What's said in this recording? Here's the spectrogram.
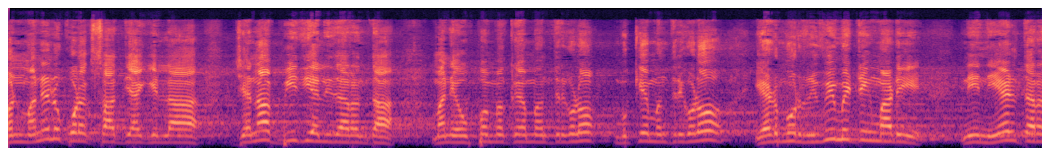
ಒಂದು ಮನೆಯೂ ಕೊಡೋಕ್ಕೆ ಸಾಧ್ಯ ಆಗಿಲ್ಲ, ಜನ ಬೀದಿಯಲ್ಲಿದ್ದಾರಂತ. ಮನೆ ಉಪಮುಖ್ಯಮಂತ್ರಿಗಳು, ಮುಖ್ಯಮಂತ್ರಿಗಳು ಎರಡು ಮೂರು ರಿವ್ಯೂ ಮೀಟಿಂಗ್ ಮಾಡಿ, ನೀನು ಹೇಳ್ತಾರ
